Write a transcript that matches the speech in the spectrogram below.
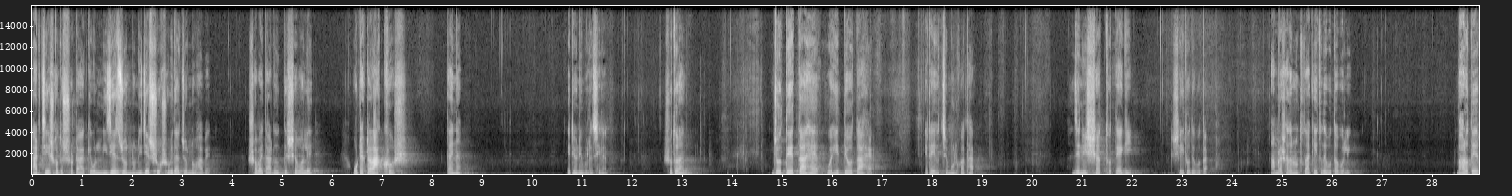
আর যে সদস্যটা কেবল নিজের জন্য, নিজের সুখ সুবিধার জন্য ভাবে, সবাই তার উদ্দেশ্যে বলে, ওটা একটা রাক্ষস। তাই না? এটি উনি বলেছিলেন। সুতরাং, যো দেতা হ্যায়, ওহি দেবতা হ্যায়। এটাই হচ্ছে মূল কথা। যে নিঃস্বার্থ ত্যাগী, সেই তো দেবতা। আমরা সাধারণত তাকেই তো দেবতা বলি। ভারতের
